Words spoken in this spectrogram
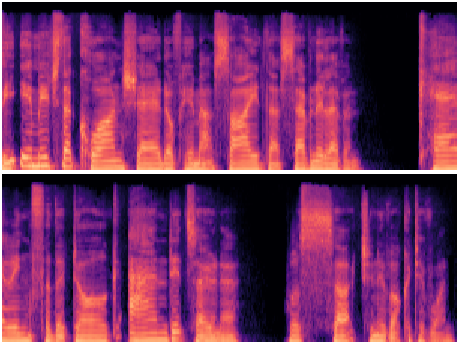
The image that Kwane shared of him outside that 7 Eleven, caring for the dog and its owner, was such an evocative one.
